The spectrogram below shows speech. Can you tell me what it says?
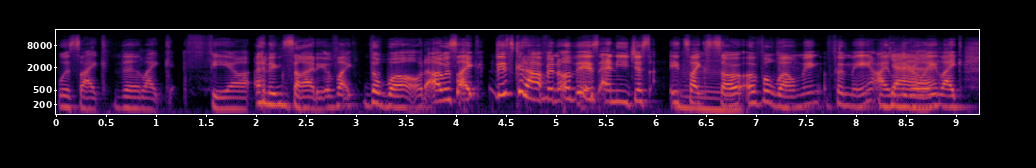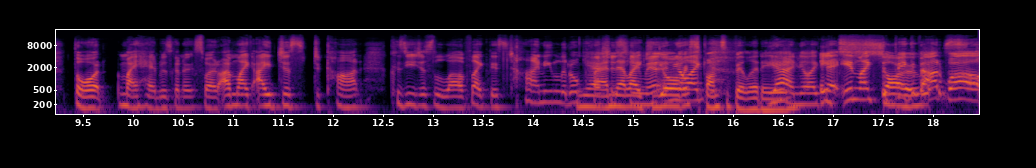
was like the like fear and anxiety of like the world. I was like, this could happen or this. And you just it's like so mm. overwhelming for me. I Yeah. literally like thought my head was gonna explode. I'm like, I just can't because you just love like this tiny little Yeah, precious and they're like human, your and you're like- responsibility. yeah, and you're like, they're in like so the big bad world.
